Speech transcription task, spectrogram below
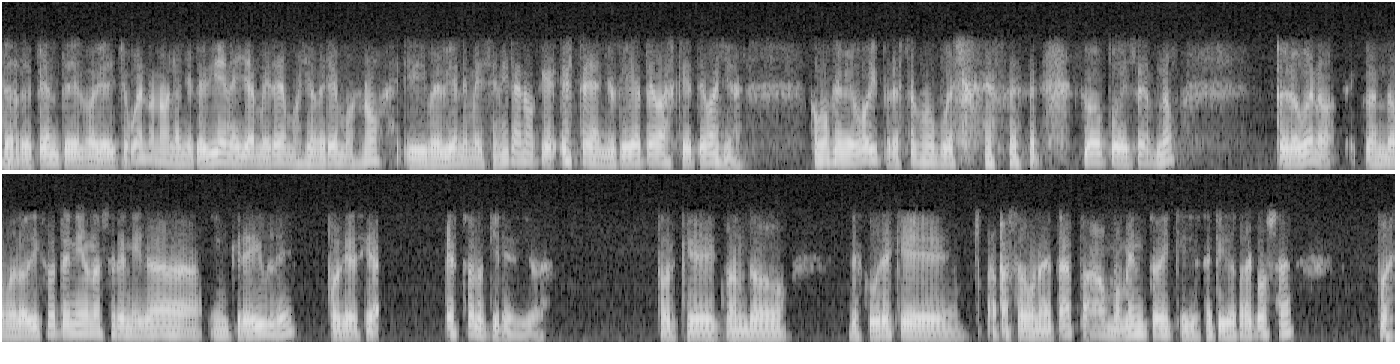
de repente, él me había dicho, bueno, no, el año que viene ya veremos, ya veremos, ¿no? Y me viene y me dice, mira, no, que este año que ya te vas, que te vayas. ¿Cómo que me voy? Pero esto cómo puede ser, cómo puede ser, ¿no? Pero bueno, cuando me lo dijo tenía una serenidad increíble, porque decía, esto lo quiere Dios. Porque cuando descubres que ha pasado una etapa, un momento y que Dios te pide otra cosa, pues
